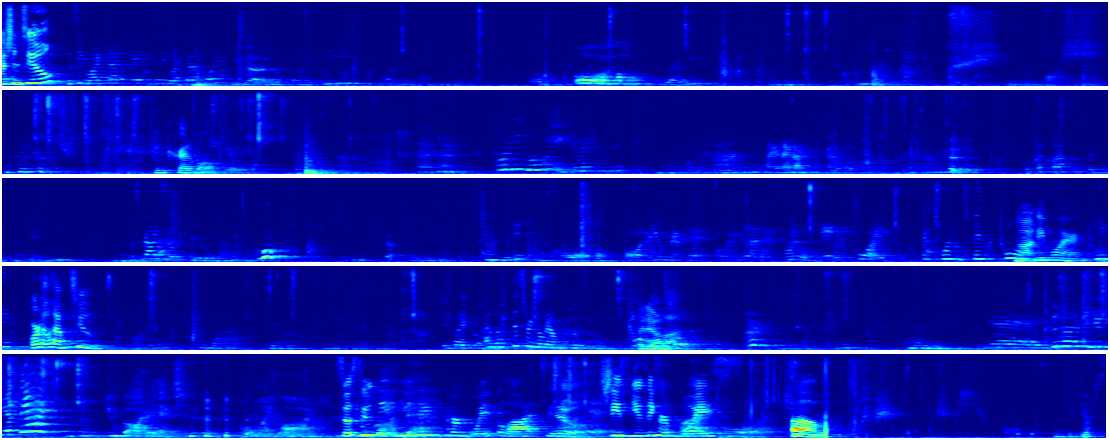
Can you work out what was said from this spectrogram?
Session two. Does he like that? Does he like that toy? He does. Oh. Ready? Incredible. What are you doing? Favorite toy. Not anymore. Can? Or he'll have two. He's like, I like this ring around cozy. I know, huh? And then, yay, good. Did you get that? You got it. oh my god. So Susie's using her voice a lot too. She's using her voice. Um. Oops.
